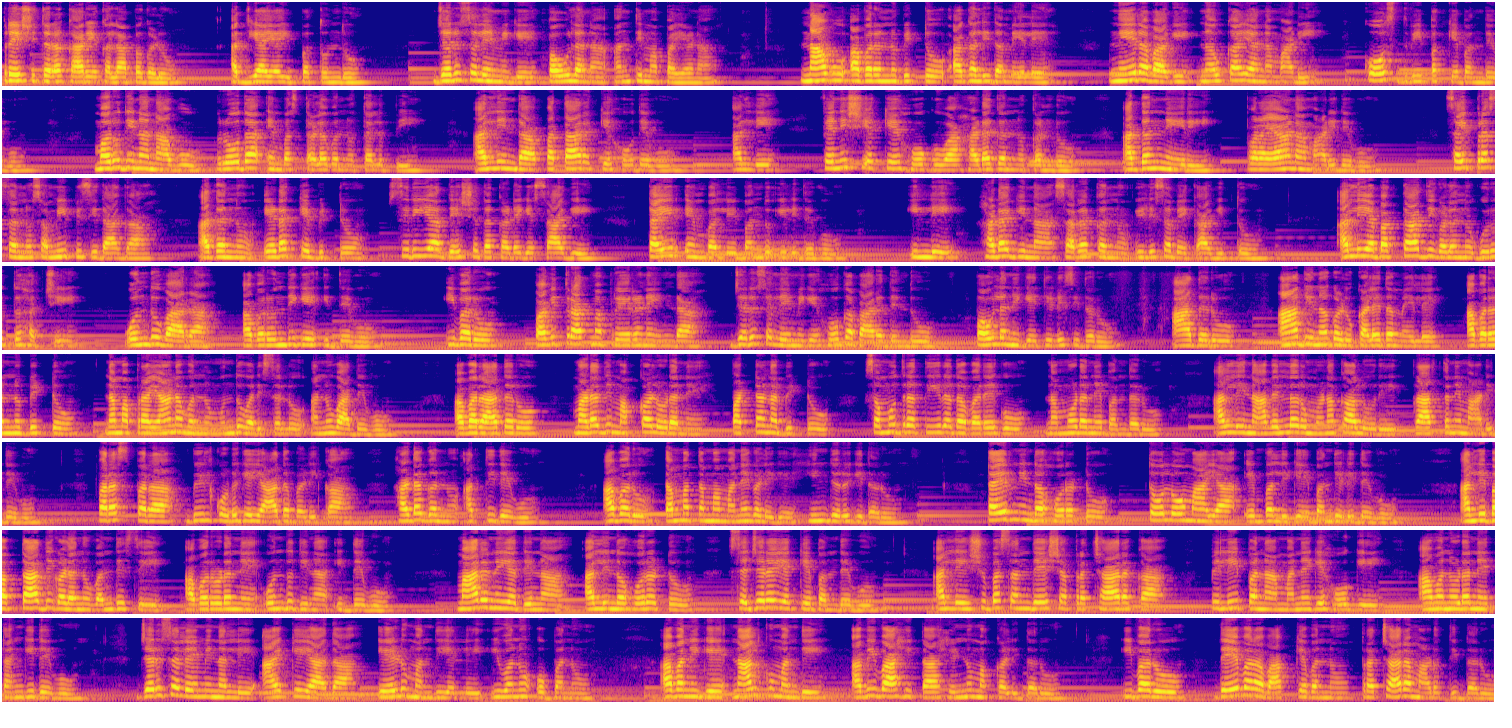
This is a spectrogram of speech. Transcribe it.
ಪ್ರೇಷಿತರ ಕಾರ್ಯಕಲಾಪಗಳು. ಅಧ್ಯಾಯ ಇಪ್ಪತ್ತೊಂದು. ಜೆರುಸಲೇಮಿಗೆ ಪೌಲನ ಅಂತಿಮ ಪಯಣ. ನಾವು ಅವರನ್ನು ಬಿಟ್ಟು ಅಗಲಿದ ಮೇಲೆ ನೇರವಾಗಿ ನೌಕಾಯಾನ ಮಾಡಿ ಕೋಸ್ ದ್ವೀಪಕ್ಕೆ ಬಂದೆವು. ಮರುದಿನ ನಾವು ರೋದ ಎಂಬ ಸ್ಥಳವನ್ನು ತಲುಪಿ ಅಲ್ಲಿಂದ ಪತಾರಕ್ಕೆ ಹೋದೆವು. ಅಲ್ಲಿ ಫೆನಿಷಿಯಕ್ಕೆ ಹೋಗುವ ಹಡಗನ್ನು ಕಂಡು ಅದನ್ನೇರಿ ಪ್ರಯಾಣ ಮಾಡಿದೆವು. ಸೈಪ್ರಸ್ ಅನ್ನು ಸಮೀಪಿಸಿದಾಗ ಅದನ್ನು ಎಡಕ್ಕೆ ಬಿಟ್ಟು ಸಿರಿಯಾ ದೇಶದ ಕಡೆಗೆ ಸಾಗಿ ಟೈರ್ ಎಂಬಲ್ಲಿ ಬಂದು ಇಳಿದೆವು. ಇಲ್ಲಿ ಹಡಗಿನ ಸರಕನ್ನು ಇಳಿಸಬೇಕಾಗಿತ್ತು. ಅಲ್ಲಿಯ ಭಕ್ತಾದಿಗಳನ್ನು ಗುರುತು ಹಚ್ಚಿ ಒಂದು ವಾರ ಅವರೊಂದಿಗೆ ಇದ್ದೆವು. ಇವರು ಪವಿತ್ರಾತ್ಮ ಪ್ರೇರಣೆಯಿಂದ ಜೆರುಸಲೇಮಿಗೆ ಹೋಗಬಾರದೆಂದು ಪೌಲನಿಗೆ ತಿಳಿಸಿದರು. ಆದರೂ ಆ ದಿನಗಳು ಕಳೆದ ಮೇಲೆ ಅವರನ್ನು ಬಿಟ್ಟು ನಮ್ಮ ಪ್ರಯಾಣವನ್ನು ಮುಂದುವರಿಸಲು ಅನುವಾದೆವು. ಅವರಾದರೂ ಮಡದಿ ಮಕ್ಕಳೊಡನೆ ಪಟ್ಟಣ ಬಿಟ್ಟು ಸಮುದ್ರ ತೀರದವರೆಗೂ ನಮ್ಮೊಡನೆ ಬಂದರು. ಅಲ್ಲಿ ನಾವೆಲ್ಲರೂ ಮೊಣಕಾಲೂರಿ ಪ್ರಾರ್ಥನೆ ಮಾಡಿದೆವು. ಪರಸ್ಪರ ಬೀಳ್ಕೊಡುಗೆಯಾದ ಬಳಿಕ ಹಡಗನ್ನು ಹತ್ತಿದೆವು. ಅವರು ತಮ್ಮ ತಮ್ಮ ಮನೆಗಳಿಗೆ ಹಿಂದಿರುಗಿದರು. ಟೈರ್ನಿಂದ ಹೊರಟು ತೋಲೋಮಾಯ ಎಂಬಲ್ಲಿಗೆ ಬಂದಿಳಿದೆವು. ಅಲ್ಲಿ ಭಕ್ತಾದಿಗಳನ್ನು ವಂದಿಸಿ ಅವರೊಡನೆ ಒಂದು ದಿನ ಇದ್ದೆವು. ಮಾರನೆಯ ದಿನ ಅಲ್ಲಿಂದ ಹೊರಟು ಸೆಜರೆಯಕ್ಕೆ ಬಂದೆವು. ಅಲ್ಲಿ ಶುಭ ಸಂದೇಶ ಪ್ರಚಾರಕ ಫಿಲಿಪನ ಮನೆಗೆ ಹೋಗಿ ಅವನೊಡನೆ ತಂಗಿದೆವು. ಜೆರುಸಲೇಮಿನಲ್ಲಿ ಆಯ್ಕೆಯಾದ ಏಳು ಮಂದಿಯಲ್ಲಿ ಇವನು ಒಬ್ಬನು. ಅವನಿಗೆ ನಾಲ್ಕು ಮಂದಿ ಅವಿವಾಹಿತ ಹೆಣ್ಣು ಮಕ್ಕಳಿದ್ದರು. ಇವರು ದೇವರ ವಾಕ್ಯವನ್ನು ಪ್ರಚಾರ ಮಾಡುತ್ತಿದ್ದರು.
